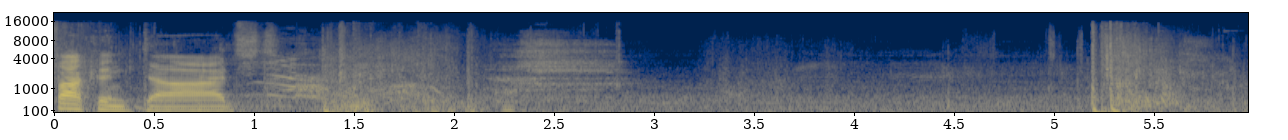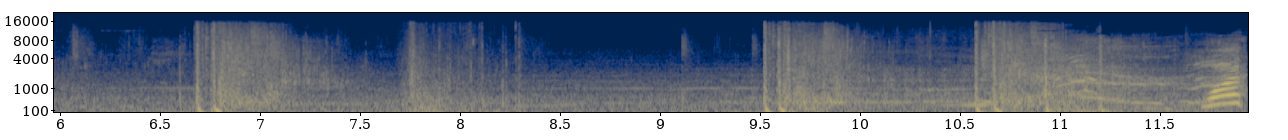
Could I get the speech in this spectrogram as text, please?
Fucking dodged. What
